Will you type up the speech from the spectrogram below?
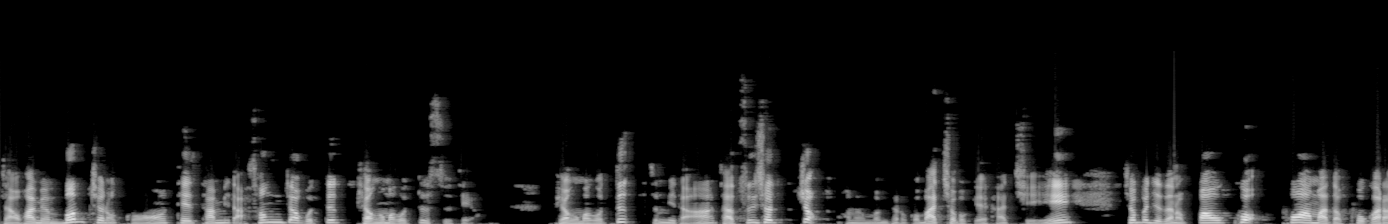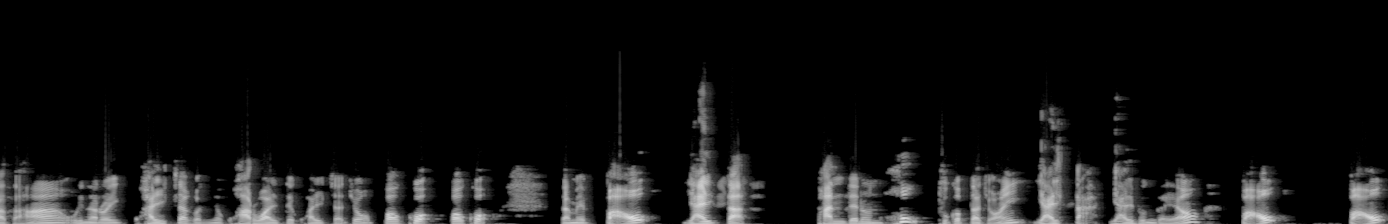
자 화면 멈춰놓고 테스트 합니다. 성조하고 뜻 병음하고 뜻 쓰세요 병음하고 뜻 씁니다. 자, 쓰셨죠? 화면 멈춰놓고 맞춰볼게요. 같이. 첫 번째 단어, 빠우코, 포함하다, 포괄하다. 우리나라의 괄자거든요. 괄호할 때 괄자죠. 빠우코, 빠우코. 그 다음에 빠오, 얇다. 반대는 호, 두껍다죠. 얇다, 얇은 거예요. 빠오, 빠오.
